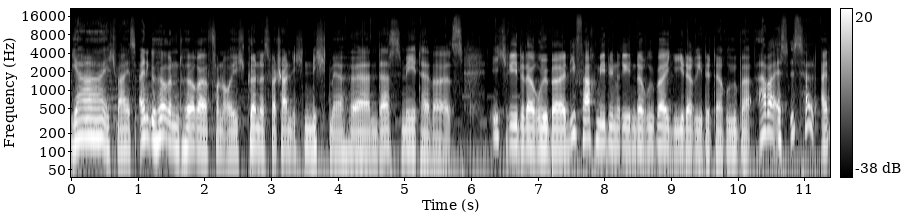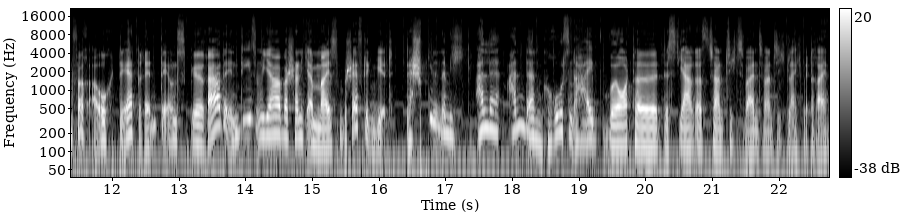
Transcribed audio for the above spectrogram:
Ja, ich weiß, einige Hörerinnen und Hörer von euch können es wahrscheinlich nicht mehr hören, das Metaverse. Ich rede darüber, die Fachmedien reden darüber, jeder redet darüber, aber es ist halt einfach auch der Trend, der uns gerade in diesem Jahr wahrscheinlich am meisten beschäftigen wird. Da spielen nämlich alle anderen großen Hype-Worte des Jahres 2022 gleich mit rein.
